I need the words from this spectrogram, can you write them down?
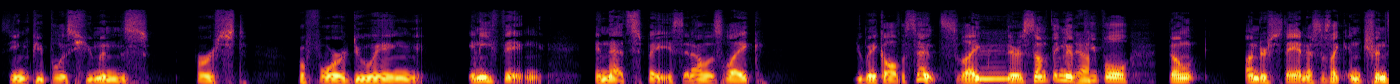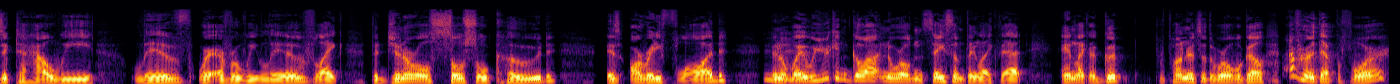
seeing people as humans first before doing anything in that space. And I was like, you make all the sense. Like Mm. there's something that Yeah. people don't understand. It's just like intrinsic to how we live wherever we live. Like the general social code is already flawed in a way where you can go out in the world and say something like that, and like a good preponderance of the world will go, "I've heard that before."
